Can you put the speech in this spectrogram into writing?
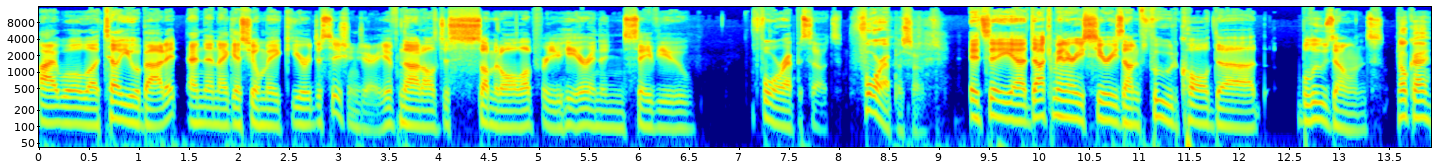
I will uh, tell you about it, and then I guess you'll make your decision, Jerry. If not, I'll just sum it all up for you here and then save you four episodes. Four episodes. It's a uh, documentary series on food called uh, Blue Zones. Okay.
